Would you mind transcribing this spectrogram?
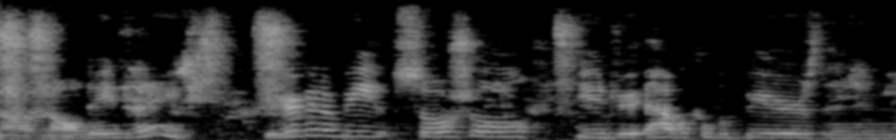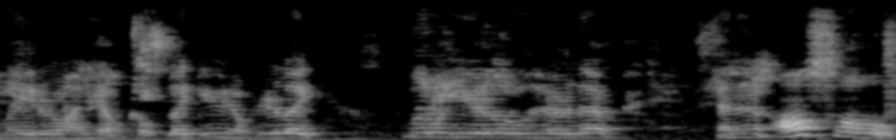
not an all-day drink. So you're gonna be social, you drink, have a couple beers, and then later on you have a like you know, you're like little here, little here, that, and then also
